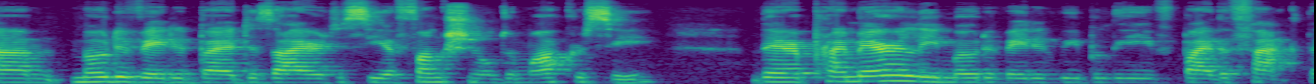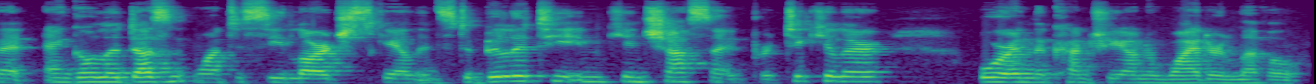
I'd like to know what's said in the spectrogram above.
um, motivated by a desire to see a functional democracy. They're primarily motivated, we believe, by the fact that Angola doesn't want to see large scale instability in Kinshasa in particular, or in the country on a wider level.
